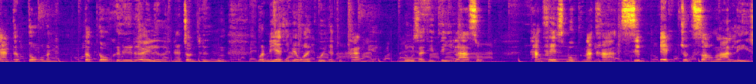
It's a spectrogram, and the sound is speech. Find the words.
การเติบโตมันเติบโตขึ้นเรื่อยๆเลยนะ จนถึงวันนี้ที่พี่บอยคุยกับทุกท่านเนี่ย ดูสถิติล่าสุดทาง Facebook นะคะ 11.2 ล้านลีช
